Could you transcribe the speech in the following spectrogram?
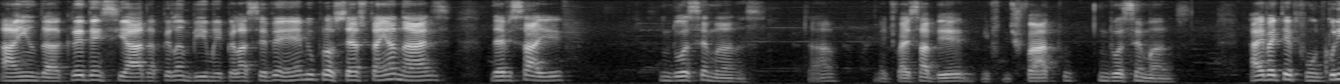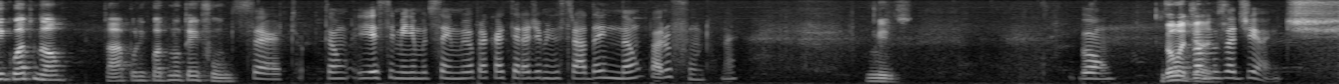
ainda credenciada pela Ambima e pela CVM. O processo está em análise, deve sair em duas semanas. Tá? A gente vai saber, de fato, em duas semanas. Aí vai ter fundo. Por enquanto, não. Tá? Por enquanto, não tem fundo. Certo. Então, e esse mínimo de 100 mil é para carteira administrada e não para o fundo, né? Isso. Bom, Vamos adiante. vamos adiante.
